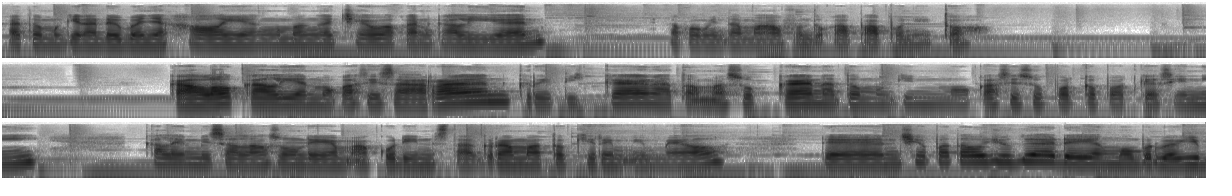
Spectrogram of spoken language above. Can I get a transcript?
atau mungkin ada banyak hal yang mengecewakan kalian. Aku minta maaf untuk apa pun itu. Kalau kalian mau kasih saran, kritikan, atau masukan, atau mungkin mau kasih support ke podcast ini, kalian bisa langsung DM aku di Instagram atau kirim email. Dan siapa tahu juga ada yang mau berbagi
